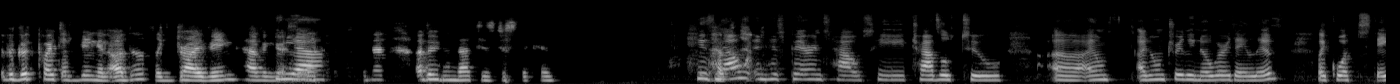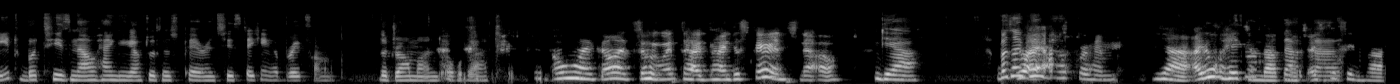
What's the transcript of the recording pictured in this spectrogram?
the good part of being an adult, like driving, having a Yeah. Then, other than that, he's just a kid. He's now in his parents' house. He traveled to uh I don't I don't really know where they live, like what state, but he's now hanging out with his parents. He's taking a break from the drama and all that. Oh my God! So he went to hide behind his parents now. Yeah. But I No, feel bad for him. Yeah, I don't hate him that that much. I still feel bad.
